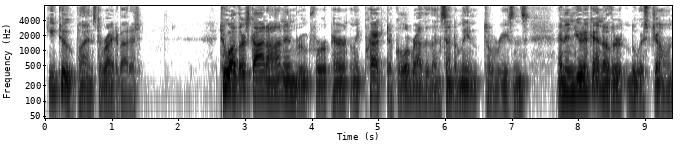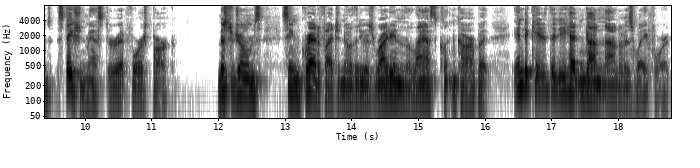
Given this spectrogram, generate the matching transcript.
He too plans to write about it. Two others got on en route for apparently practical rather than sentimental reasons, and in Utica another, Lewis Jones, station master at Forest Park. Mr. Jones seemed gratified to know that he was riding in the last Clinton car, but indicated that he hadn't gotten out of his way for it.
